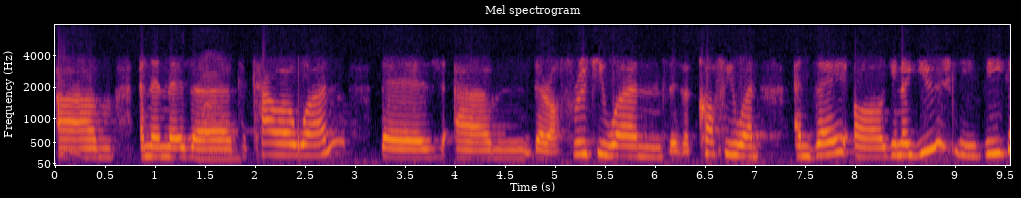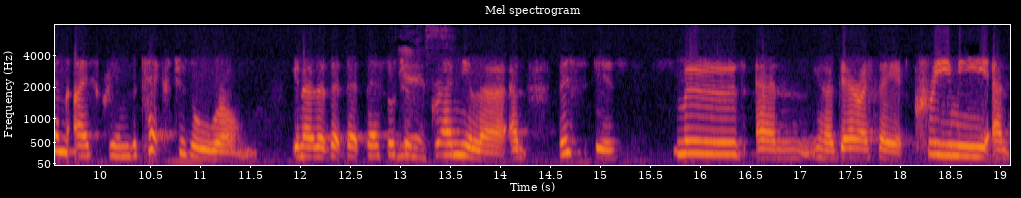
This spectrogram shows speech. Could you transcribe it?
Um, and then there's a Wow. cacao one. There's um, there are fruity ones. There's a coffee one, and they are you know usually vegan ice cream. The texture's all wrong. You know that that, that they're sort Yes. of granular, and this is smooth and you know dare I say it creamy and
